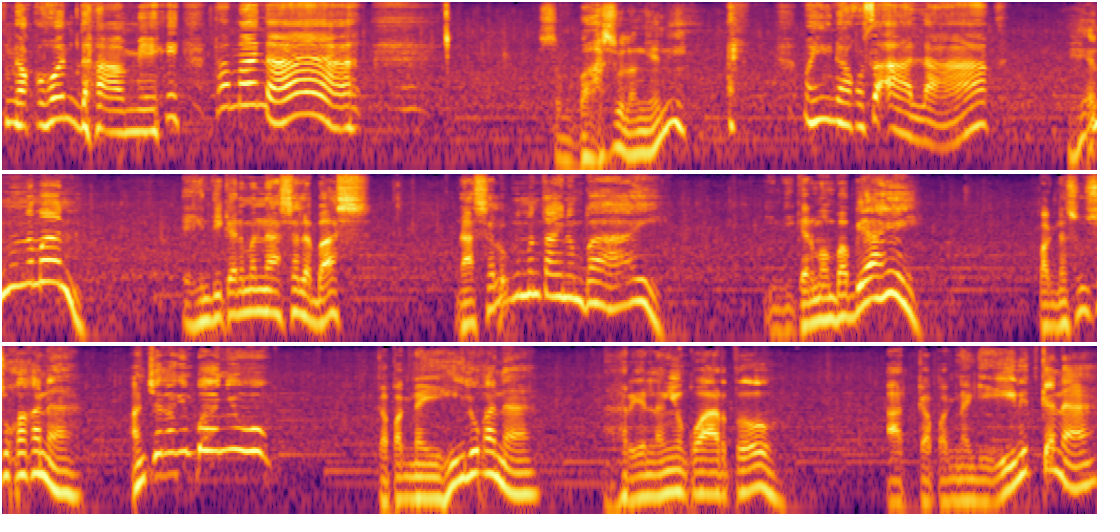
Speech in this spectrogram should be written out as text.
Naku, ang dami. Tama na. Isang baso lang yan eh. Mahina ako sa alak. Eh ano naman? Eh hindi ka naman nasa labas. Nasa loob naman tayo ng bahay. Hindi ka naman babiyahe. Pag nasusuka ka na, andyan lang yung banyo. Kapag nahihilo ka na, nariyan lang yung kwarto. At kapag nagiinit ka na,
